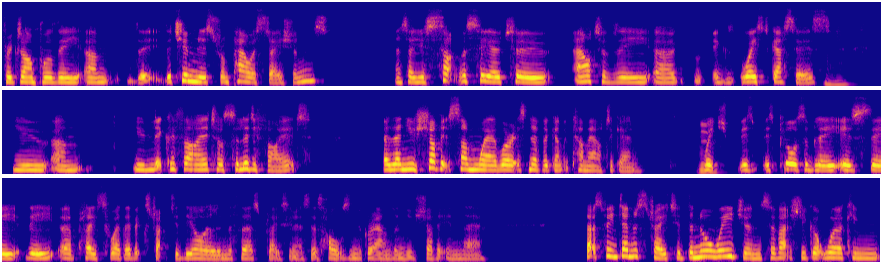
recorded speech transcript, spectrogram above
for example, the, um, the, the chimneys from power stations, and so you suck the CO2 out of the uh, waste gases, mm-hmm. you, um, you liquefy it or solidify it, and then you shove it somewhere where it's never going to come out again. Yeah. Which is, is, plausibly is the the uh, place where they've extracted the oil in the first place. You know, so there's holes in the ground, and you shove it in there. That's been demonstrated. The Norwegians have actually got working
